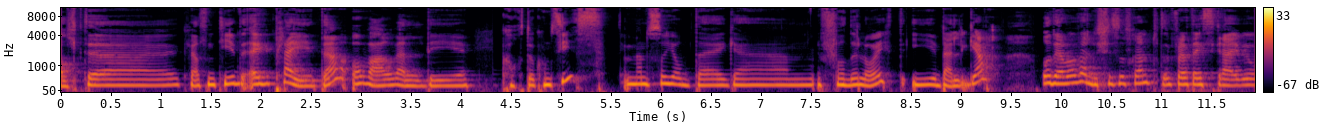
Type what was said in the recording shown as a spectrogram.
alt til hver sin tid. Jeg pleide å være veldig kort og konsis, men så jobbet jeg eh, for Deloitte i Belgia. Og det var veldig schizofrent, for jeg skrev jo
